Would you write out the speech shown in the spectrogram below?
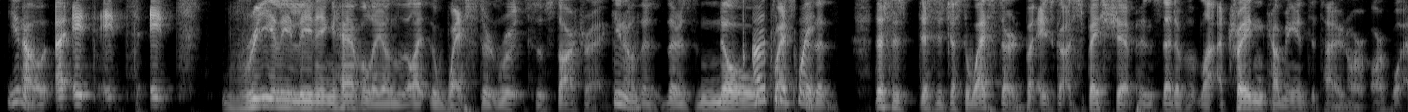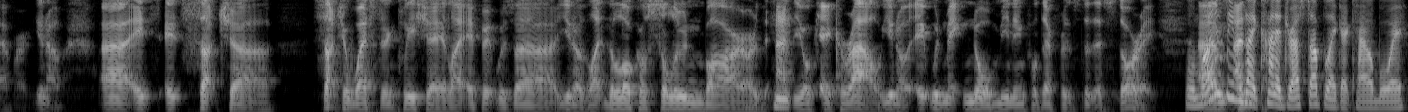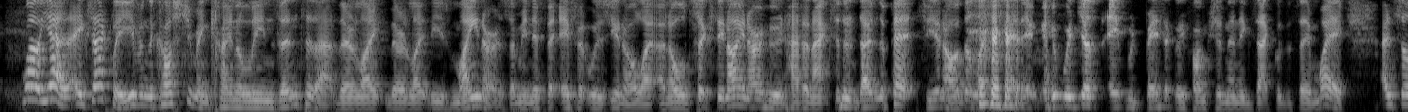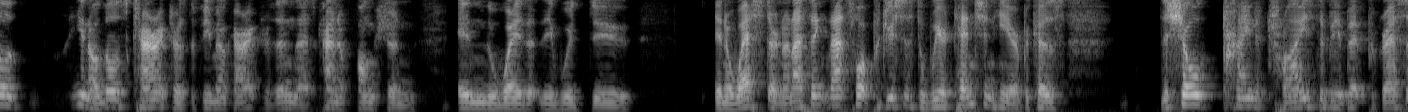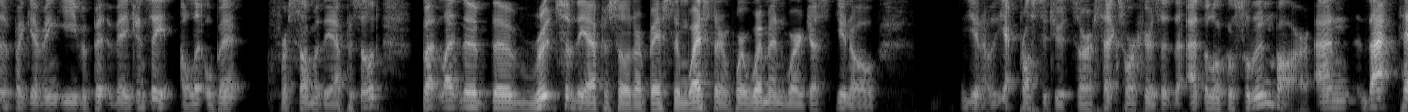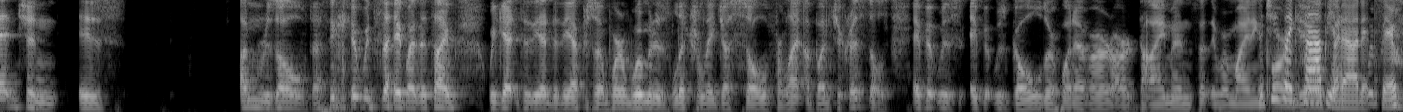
you know, it it it's it's really leaning heavily on like the western roots of Star Trek. You mm. know, hmm. there's there's no oh, question that this is this is just a western, but it's got a spaceship instead of like a train coming into town or or whatever. You know, uh, it's it's such a such a Western cliche. Like if it was a, you know, like the local saloon bar or the, at the OK Corral, you know, it would make no meaningful difference to this story. Well, mine um, is even and, like kind of dressed up like a cowboy. Well, yeah, exactly. Even the costuming kind of leans into that. They're like they're like these miners. I mean, if it, if it was you know like an old 69er who had had an accident down the pits, you know, that like again, it, it would just it would basically function in exactly the same way. And so, you know, those characters, the female characters in this, kind of function in the way that they would do in a western and i think that's what produces the weird tension here because the show kind of tries to be a bit progressive by giving eve a bit of agency a little bit for some of the episode but like the the roots of the episode are based in western where women were just you know you know yeah prostitutes or sex workers at the at the local saloon bar and that tension is unresolved. I think it would say by the time we get to the end of the episode, where a woman is literally just sold for like a bunch of crystals. If it was if it was gold or whatever or diamonds that they were mining, and she's like happy about it too.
